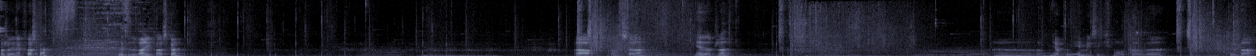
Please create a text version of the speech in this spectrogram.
Może jednak flaszka? Zdecydowanie flaszka. O, on strzela. Niedobrze. Eee, nie, powinien mieć jakiś mołotowy. Chyba.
